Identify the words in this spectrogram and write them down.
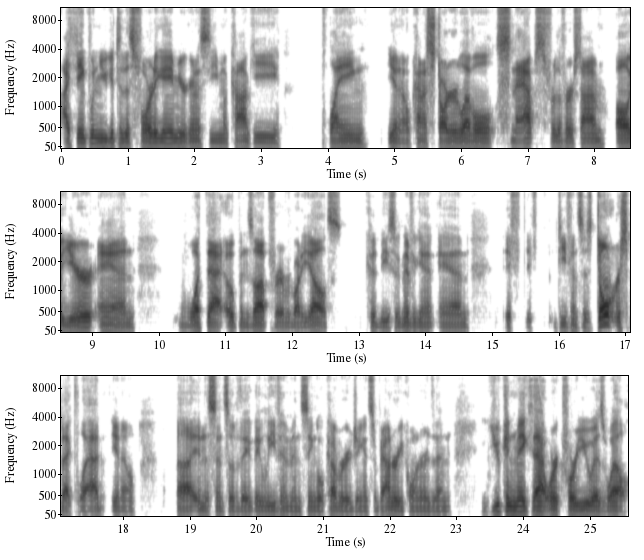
I think when you get to this Florida game, you're going to see McConkey playing, you know, kind of starter level snaps for the first time all year. And what that opens up for everybody else could be significant. And if, if defenses don't respect Ladd, you know, uh, in the sense of they, they leave him in single coverage against a boundary corner, then you can make that work for you as well.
